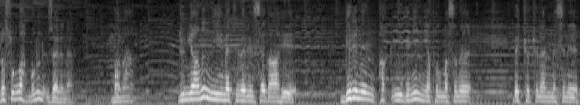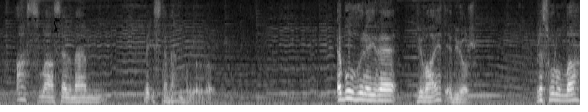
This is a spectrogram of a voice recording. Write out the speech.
Resulullah bunun üzerine bana dünyanın nimeti verilse dahi birinin taklidinin yapılmasını ve kötülenmesini asla sevmem ve istemem buyurdu. Ebu Hureyre rivayet ediyor. Resulullah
